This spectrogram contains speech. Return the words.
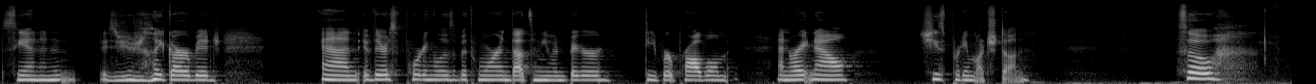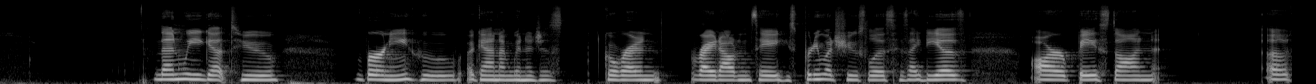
CNN is usually garbage. And if they're supporting Elizabeth Warren, that's an even bigger, deeper problem. And right now, she's pretty much done. So then we get to Bernie, who again I'm gonna just go right and right out and say he's pretty much useless. His ideas are based on a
